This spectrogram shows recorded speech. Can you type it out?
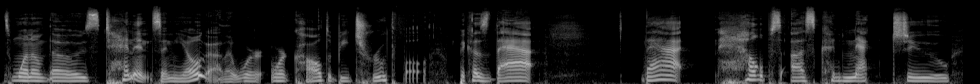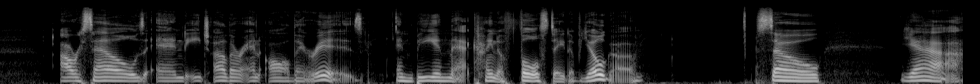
it's one of those tenets in yoga that we're we're called to be truthful because that that helps us connect to ourselves and each other and all there is and be in that kind of full state of yoga. So, yeah,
